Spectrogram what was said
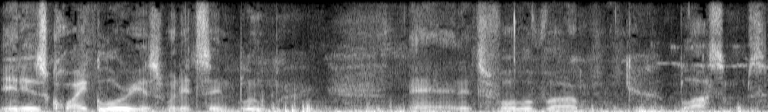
it is quite glorious when it's in bloom, and it's full of um, blossoms.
